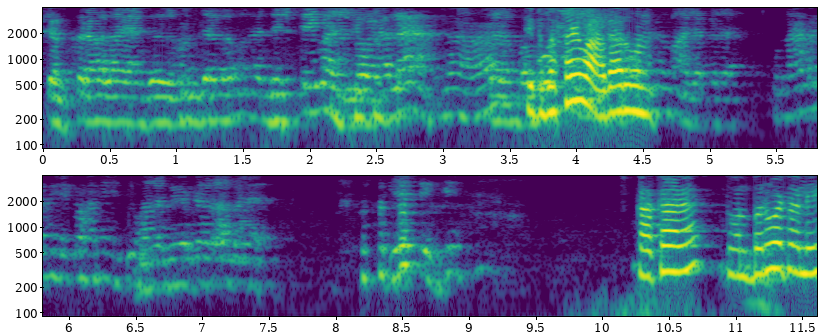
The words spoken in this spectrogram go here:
शंकराला दिसते तिथं बसाय आधारवून माझ्याकडे कुणाला काका तुम्हाला बरं वाटाले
